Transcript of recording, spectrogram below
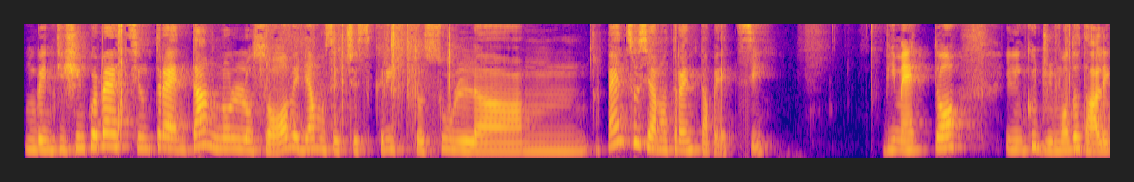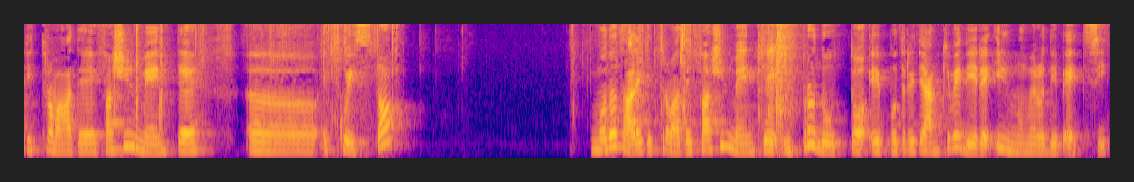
un 25 pezzi un 30 non lo so. Vediamo se c'è scritto sul um, penso siano 30 pezzi vi metto il link giù in modo tale che trovate facilmente uh, è questo in modo tale che trovate facilmente il prodotto e potrete anche vedere il numero dei pezzi.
